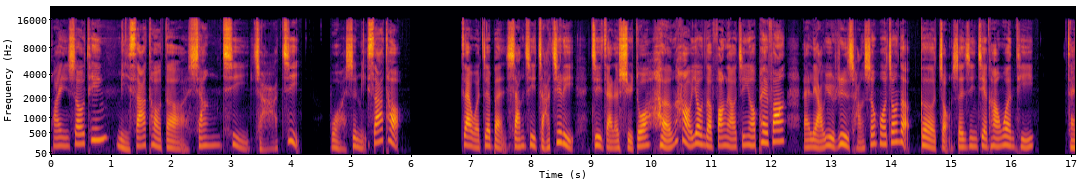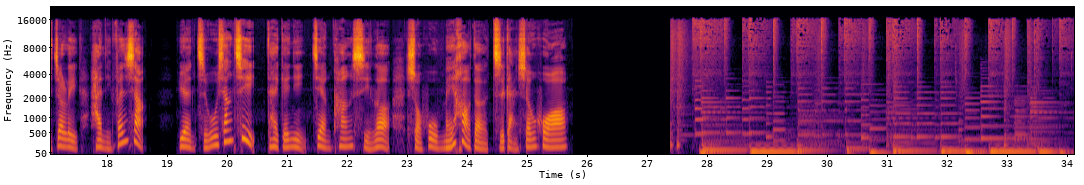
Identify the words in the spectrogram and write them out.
欢迎收听米沙头的香气杂记，我是米沙头。在我这本香气杂记里，记载了许多很好用的芳疗精油配方，来疗愈日常生活中的各种身心健康问题。在这里和你分享，愿植物香气带给你健康喜乐，守护美好的质感生活。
